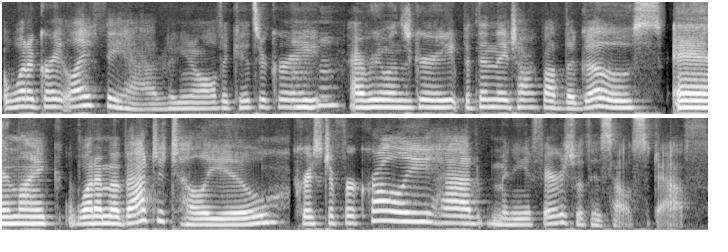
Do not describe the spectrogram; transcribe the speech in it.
what a great life they had. You know, all the kids are great, mm-hmm. everyone's great, but then they talk about the ghosts and like what I'm about to tell you. Christopher Crawley had many affairs with his house staff.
